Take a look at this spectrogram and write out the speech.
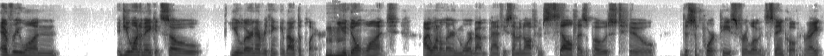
everyone do you want to make it so you learn everything about the player? Mm-hmm. You don't want I want to learn more about Matthew Seminoff himself as opposed to the support piece for Logan Stankoven, right?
